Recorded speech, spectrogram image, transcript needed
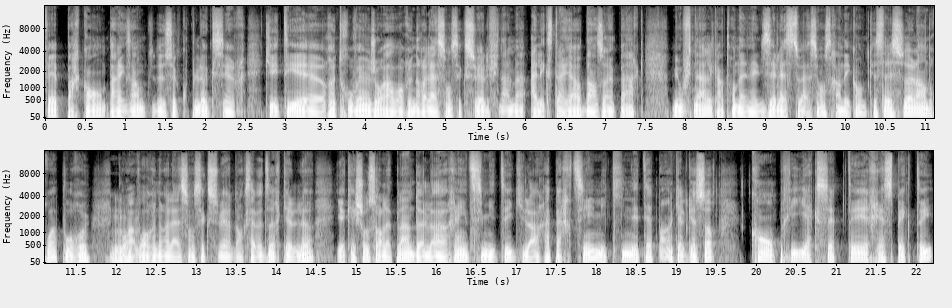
fait par contre, par exemple, de ce couple-là qui, a été euh, retrouvé un jour à avoir une relation sexuelle finalement à l'extérieur dans un parc, mais au final, quand on analysait la situation, on se rendait compte que c'est le seul endroit pour eux pour Mm. avoir une relation sexuelle. Donc, ça veut dire que là, il y a quelque chose sur le plan de leur intimité qui leur appartient, mais qui n'était pas en quelque sorte compris, accepté, respecté.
